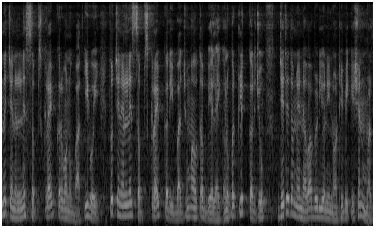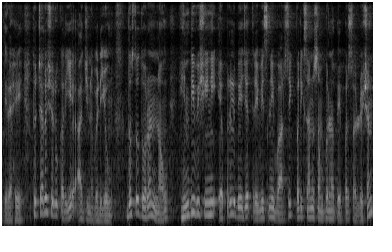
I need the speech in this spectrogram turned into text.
અને ચેનલને સબસ્ક્રાઇબ કરવાનું બાકી હોય તો ચેનલને સબસ્ક્રાઇબ કરી બાજુમાં આવતા બે લાઇકન ઉપર ક્લિક કરજો, જેથી તમને નવા વિડીયોની નોટિફિકેશન મળતી રહે. તો ચાલો શરૂ કરીએ આજનો વીડિયો. દોસ્તો, ધોરણ નવ, હિન્દી વિષયની એપ્રિલ બે હજાર ત્રેવીસની વાર્ષિક પરીક્ષાનું સંપૂર્ણ પેપર સોલ્યુશન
